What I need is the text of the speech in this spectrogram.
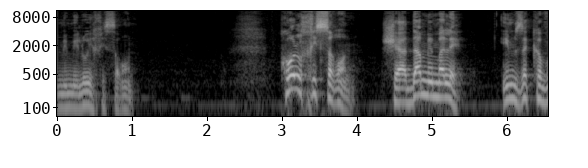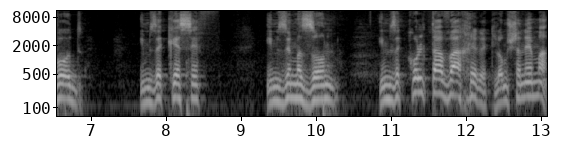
ממילוי חיסרון. כל חיסרון שאדם ממלא, אם זה כבוד, אם זה כסף, אם זה מזון, אם זה כל תאווה אחרת, לא משנה מה.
